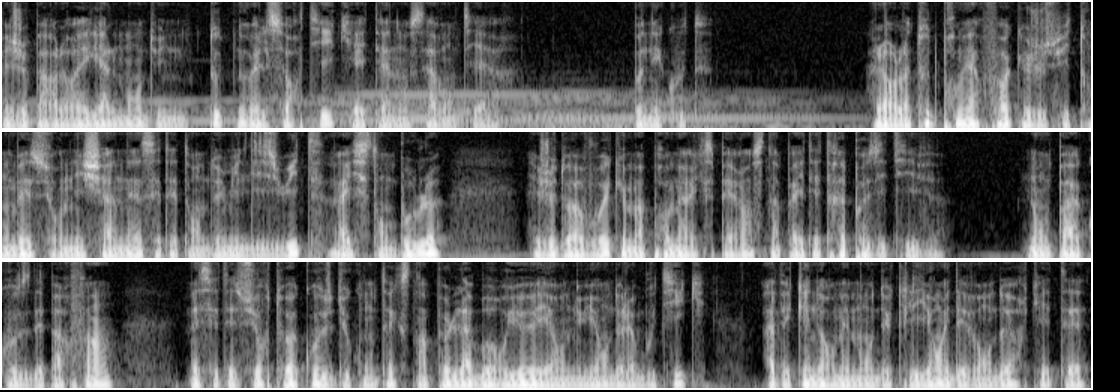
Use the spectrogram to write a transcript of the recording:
mais je parlerai également d'une toute nouvelle sortie qui a été annoncée avant-hier. Bonne écoute. Alors la toute première fois que je suis tombé sur Nishane c'était en 2018 à Istanbul, et je dois avouer que ma première expérience n'a pas été très positive. Non pas à cause des parfums, mais c'était surtout à cause du contexte un peu laborieux et ennuyant de la boutique, avec énormément de clients et des vendeurs qui étaient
